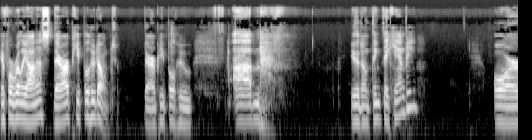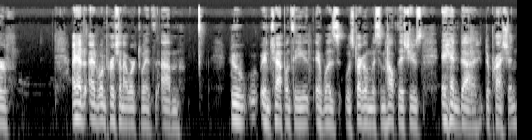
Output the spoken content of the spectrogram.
if we're really honest, there are people who don't. There are people who um, either don't think they can be or I had, I had one person I worked with um, who in chaplaincy it was was struggling with some health issues and uh, depression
